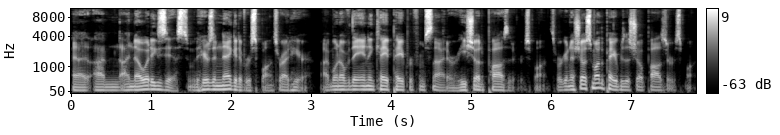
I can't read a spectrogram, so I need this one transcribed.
Uh, i know it exists. Here's a negative response right here. I went over the N and K paper from Snyder. He showed a positive response. We're going to show some other papers that show a positive response,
